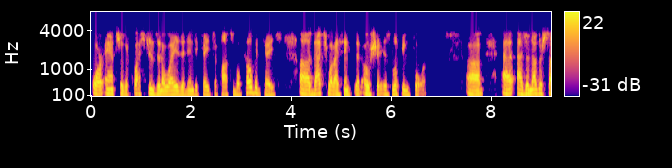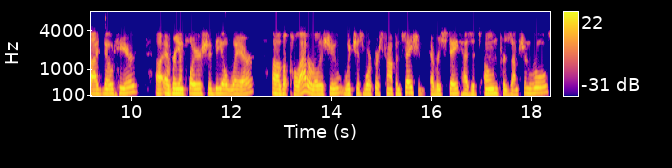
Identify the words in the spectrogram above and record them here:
or answer the questions in a way that indicates a possible COVID case, uh, that's what I think that OSHA is looking for. Uh, as another side note here, uh, every employer should be aware of a collateral issue, which is workers' compensation. Every state has its own presumption rules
